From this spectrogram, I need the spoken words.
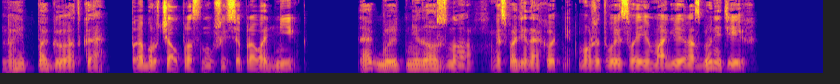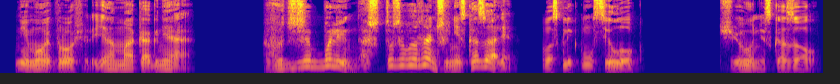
«Ну и погодка», – пробурчал проснувшийся проводник. «Так быть не должно. Господин охотник, может, вы своей магией разгоните их?» «Не мой профиль, я маг огня». «Вот же, блин, а что же вы раньше не сказали?» — воскликнул Силок. «Чего не сказал?»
